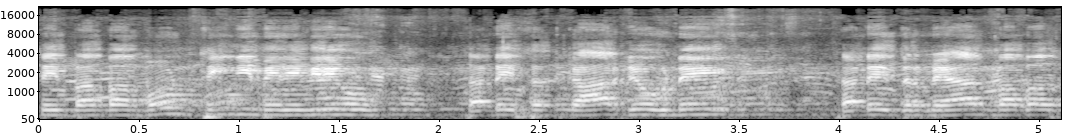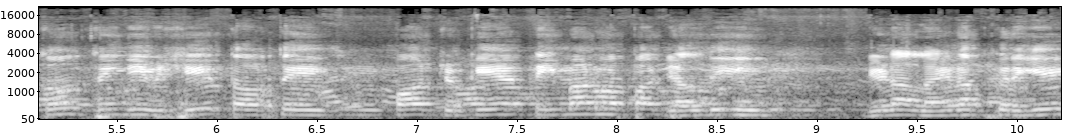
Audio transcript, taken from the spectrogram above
ਤੇ ਬਾਬਾ ਮੋਹਨ ਸਿੰਘ ਜੀ ਮੇਰੇ ਵੀਰੋ, ਸਾਡੇ ਸਤਿਕਾਰਯੋਗ ਨੇ, ਸਾਡੇ ਦਰਮਿਆਨ ਬਾਬਾ ਸੋਹਣ ਸਿੰਘ ਜੀ ਵਿਸ਼ੇਸ਼ ਤੌਰ ਤੇ ਪਹੁੰਚ ਚੁੱਕੇ ਆ। ਟੀਮਾਂ ਨੂੰ ਆਪਾਂ ਜਲਦੀ ਜਿਹੜਾ ਲਾਈਨ ਅਪ ਕਰੀਏ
